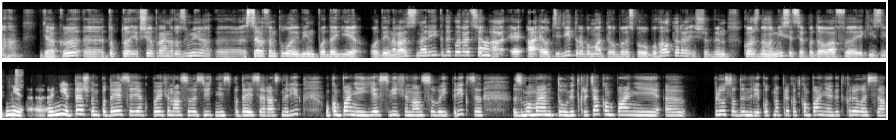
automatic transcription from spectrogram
Ага, дякую. Е, Тобто, якщо я правильно розумію, е, self-employed він подає один раз на рік декларацію, а, е, а LTD треба мати обов'язково бухгалтера, щоб він кожного місяця подавав якісь звітності. Ні, ні, теж він подається, якби фінансова звітність подається раз на рік. У компанії є свій фінансовий рік. Це з моменту відкриття компанії плюс один рік. От, наприклад, компанія відкрилася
